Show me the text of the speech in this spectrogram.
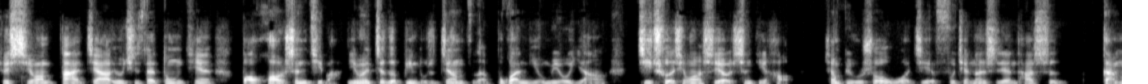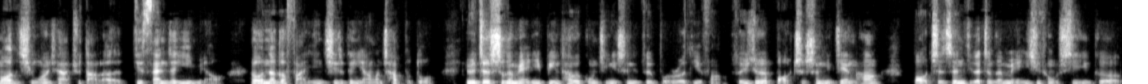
就希望大家，尤其是在冬天，保护好身体吧，因为这个病毒是这样子的，不管你有没有阳，基础的情况是要有身体好。像比如说我姐夫前段时间他是感冒的情况下去打了第三针疫苗，然后那个反应其实跟阳了差不多，因为这是个免疫病，它会攻击你身体最薄弱的地方，所以就是保持身体健康，保持身体的整个免疫系统是一个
